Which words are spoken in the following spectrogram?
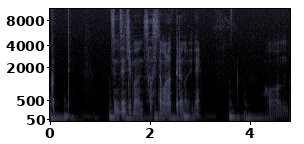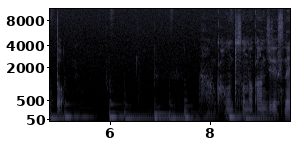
グッて。全然自分させてもらってるのにね。ほんと。なんかほんとそんな感じですね。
